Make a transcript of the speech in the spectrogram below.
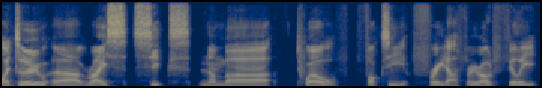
I do. Uh, race six, number twelve, Foxy Frida, three-year-old filly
